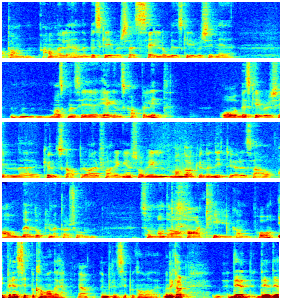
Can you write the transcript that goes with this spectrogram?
at han, han eller henne beskriver seg selv og beskriver sine hva skal man si, egenskaper litt, og beskriver sine kunnskaper og erfaringer, så vil man da kunne nyttiggjøre seg av all den dokumentasjonen som man da har tilgang på. I prinsippet kan man det. Ja. I prinsippet kan man det. Men det er klart, det, det, det,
